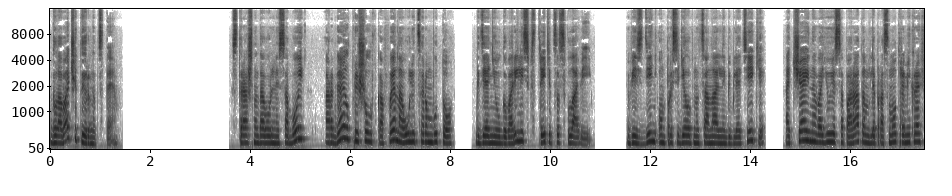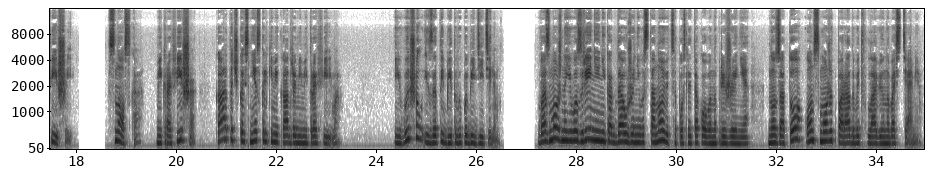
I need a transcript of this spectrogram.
Глава 14. Страшно довольный собой, Аргайл пришел в кафе на улице Рамбуто, где они уговорились встретиться с Флавией. Весь день он просидел в Национальной библиотеке, отчаянно воюя с аппаратом для просмотра микрофишей. Сноска. Микрофиша — карточка с несколькими кадрами микрофильма. И вышел из этой битвы победителем. Возможно, его зрение никогда уже не восстановится после такого напряжения, но зато он сможет порадовать Флавию новостями.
